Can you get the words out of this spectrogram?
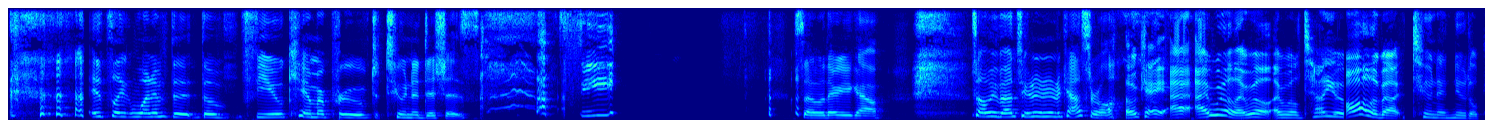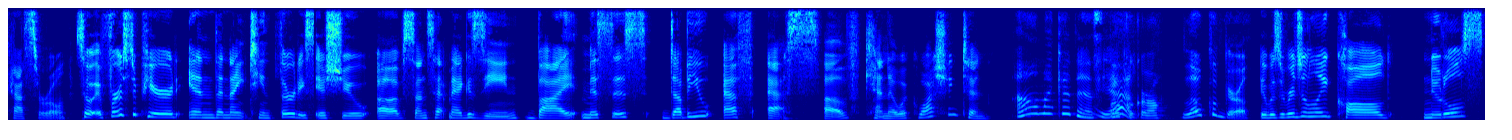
it's like one of the the few Kim approved tuna dishes. See? So there you go. Tell me about tuna noodle casserole. Okay, I, I, will. I will. I will tell you all about tuna noodle casserole. So it first appeared in the 1930s issue of Sunset Magazine by Mrs. W.F.S. of Kennewick, Washington. Oh my goodness. Yeah. Local girl. Local girl. It was originally called Noodles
